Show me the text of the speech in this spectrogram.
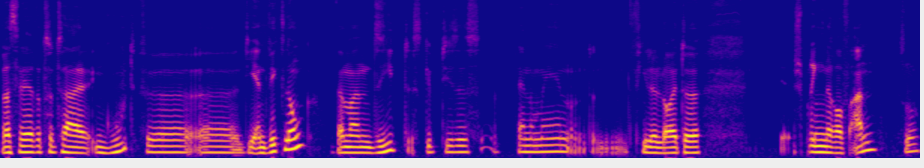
Was wäre total gut für äh, die Entwicklung, wenn man sieht, es gibt dieses Phänomen und viele Leute springen darauf an. So.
